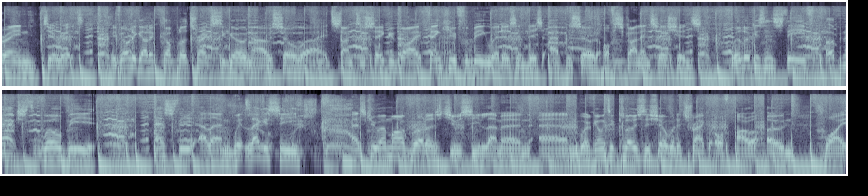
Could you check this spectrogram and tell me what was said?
Crane, it. We've only got a couple of tracks to go now, so uh, it's time to say goodbye. Thank you for being with us in this episode of Skyline Sessions. we'll Lucas and Steve. Up next will be STLN with Legacy, SQ and Mark Brothers, Juicy Lemon, and we're going to close the show with a track of our own. Why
